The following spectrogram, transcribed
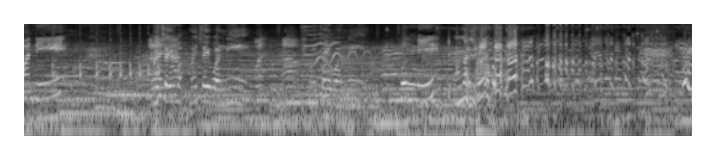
วันนี้อะไรไม่ใช่นะไม่ใช่วันนี้วันอ่าไม่ใช่วันนี้พรุ่งนี้ไม่ใช่เฮ้ย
